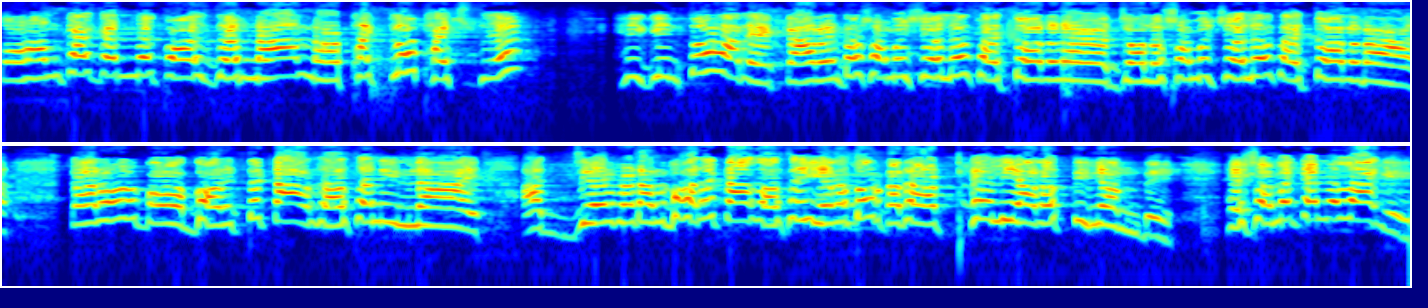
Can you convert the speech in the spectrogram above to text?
তখন কার কেন কয় যে, না না থাকলেও থাকছে। সে কিন্তু আরে কারেন্টের সমস্যা হলে চাইতে পারে না, জলের সমস্যা হলে চাইতে পারে না। কারোর ঘরেতে কাজ আছে নি নাই, আর যে বেড়ার ঘরে কাজ আছে ইয়ারা দরকার আর ঠেলি আরও তিন আনবে। সে সময় কেন লাগে?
